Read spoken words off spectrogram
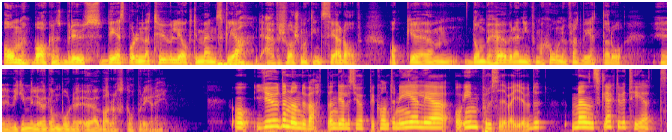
om bakgrundsbrus, dels både det naturliga och det mänskliga, det är Försvarsmakten intresserad av. Och eh, de behöver den informationen för att veta då eh, vilken miljö de både övar och ska operera i. Och ljuden under vatten delas ju upp i kontinuerliga och impulsiva ljud. Mänsklig aktivitet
